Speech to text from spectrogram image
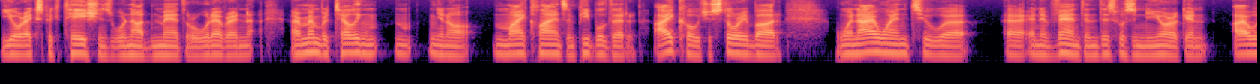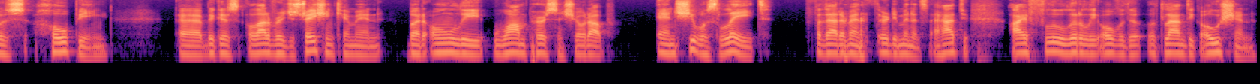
your expectations were not met or whatever. And I remember telling, you know, my clients and people that I coach a story about when I went to uh, uh, an event, and this was in New York, and I was hoping uh, because a lot of registration came in, but only one person showed up, and she was late for that event, 30 minutes. I had to, I flew literally over the Atlantic Ocean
